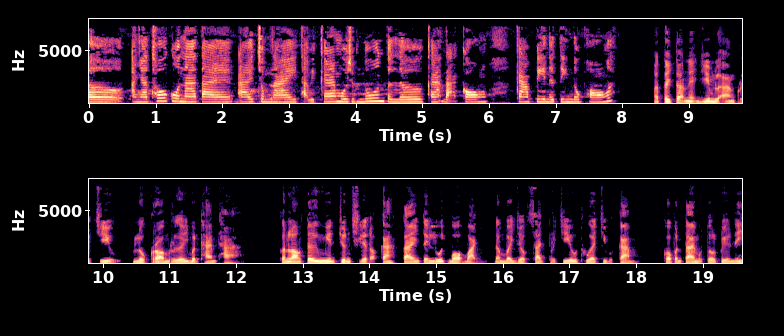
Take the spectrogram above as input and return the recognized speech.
អឺអាជ្ញាធរគួរណាតែអាចចំណាយថវិកាមួយចំនួនទៅលើការដាក់កងការពារនៅទីនោះផងអតីតអ្នកយាមលអាងប្រជាវលោកក្រមរឿយបន្ថែមថាកន្លងទៅមានជនឆ្លៀតឱកាសតែងតែលួចបរបាញ់ដើម្បីយកសាច់ប្រជាវធ្វើអាជីវកម្មក៏ប៉ុន្តែមកទល់ពេលនេះ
